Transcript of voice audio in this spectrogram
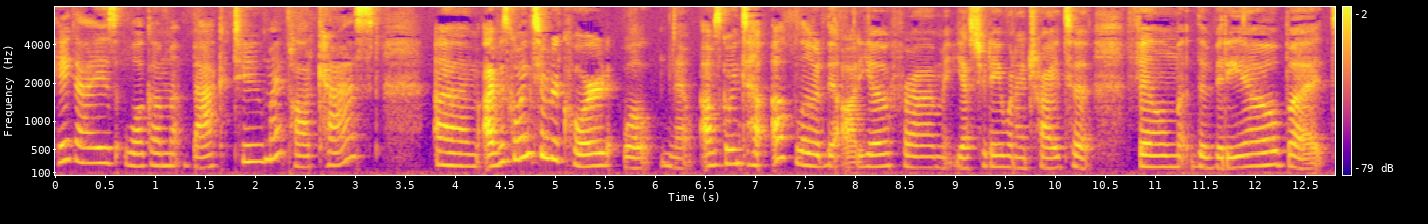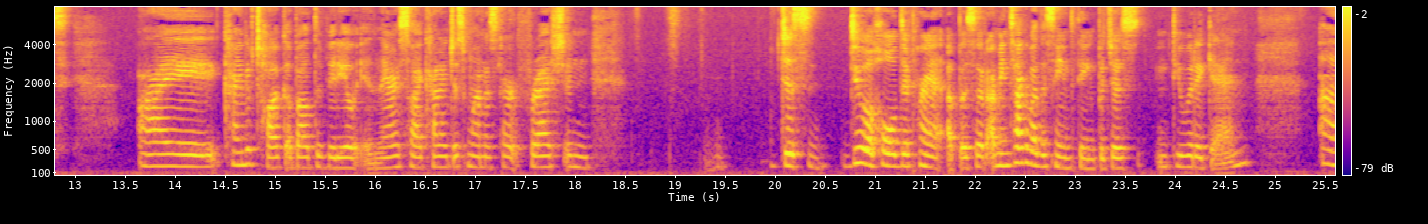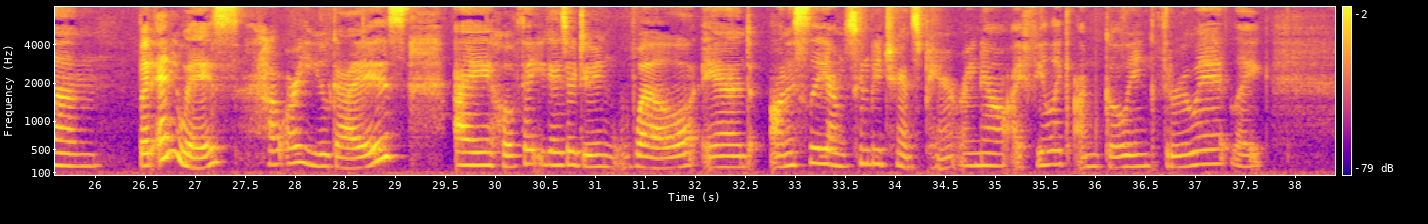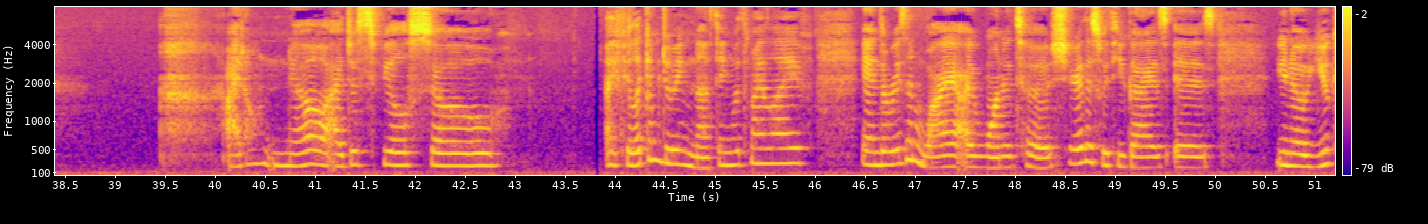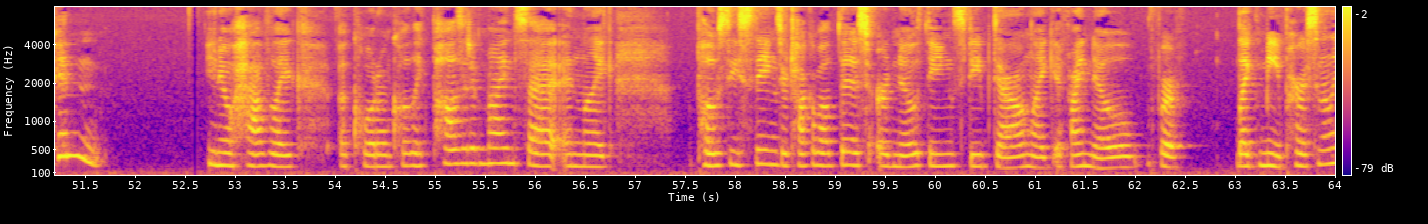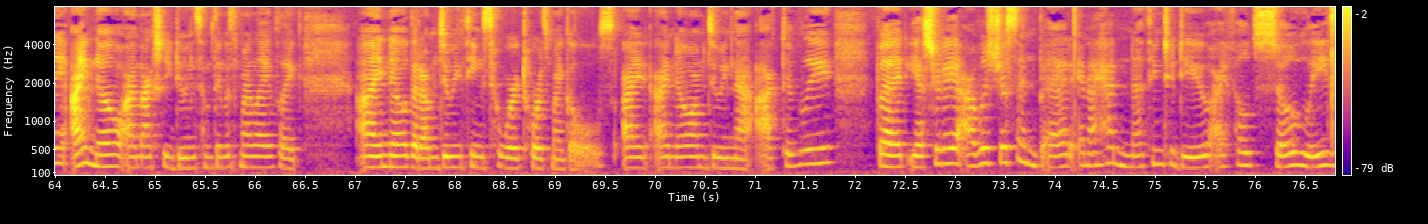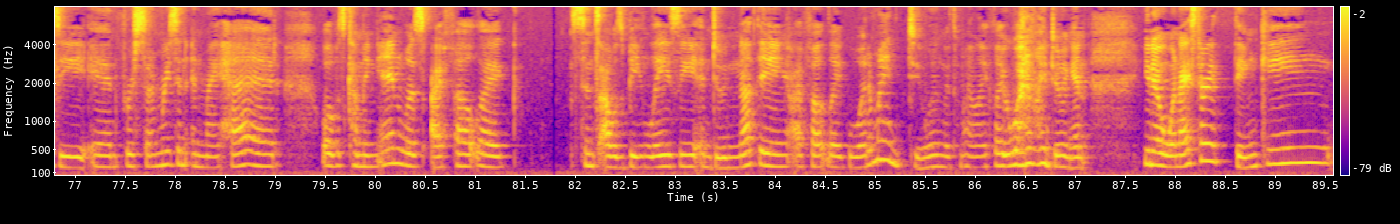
Hey guys, welcome back to my podcast. Um, I was going to record, well, no, I was going to upload the audio from yesterday when I tried to film the video, but I kind of talk about the video in there, so I kind of just want to start fresh and just do a whole different episode. I mean, talk about the same thing, but just do it again. Um, but, anyways, how are you guys? I hope that you guys are doing well. And honestly, I'm just going to be transparent right now. I feel like I'm going through it. Like, I don't know. I just feel so. I feel like I'm doing nothing with my life. And the reason why I wanted to share this with you guys is, you know, you can, you know, have like a quote unquote like positive mindset and like post these things or talk about this or know things deep down. Like, if I know for, like, me personally, I know I'm actually doing something with my life. Like, I know that I'm doing things to work towards my goals. I, I know I'm doing that actively. But yesterday I was just in bed and I had nothing to do. I felt so lazy, and for some reason in my head, what was coming in was I felt like since I was being lazy and doing nothing, I felt like, what am I doing with my life? Like, what am I doing? And, you know, when I start thinking,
